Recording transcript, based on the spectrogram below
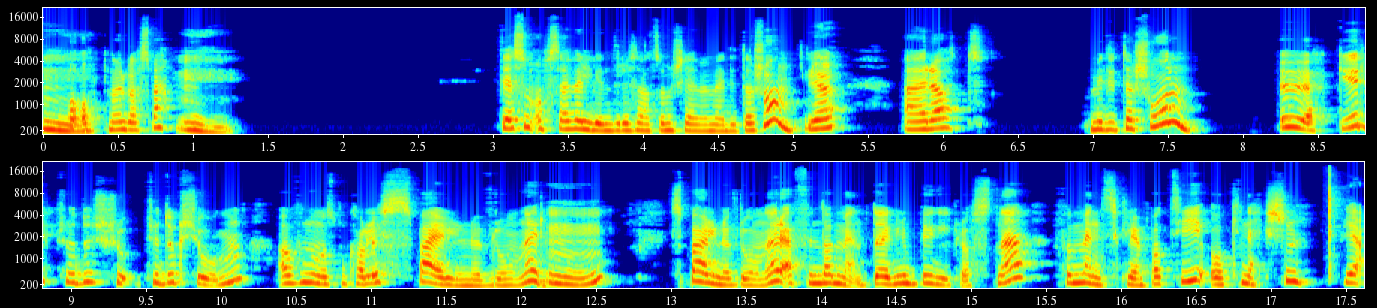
Mm. å oppnå orgasme. Mm. Det som også er veldig interessant som skjer med meditasjon, Ja. er at meditasjon øker produksjonen av noe som kalles speilnevroner. Mm. Speilnevroner er fundamentet og egentlig byggeklossene for menneskelig empati og connection. Ja.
